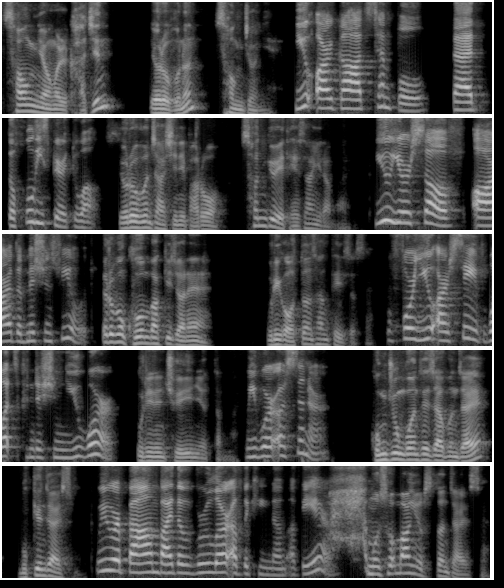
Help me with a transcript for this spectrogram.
성령을 가진 여러분은 성전이에요. "You are God's temple that the Holy Spirit dwells." 여러분 자신이 바로 선교의 대상이란 말이에요. You yourself are the missions field. 여러분 구원받기 전에 우리가 어떤 상태에 있었어요? Before you are saved, what condition you were? 우리는 죄인이었단 말이에요. We were a sinner. 공중 권세 잡은 자의 묶인 자였습니다. We were bound by the ruler of the kingdom of the air. 아무 소망이 없었던 자였어요.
